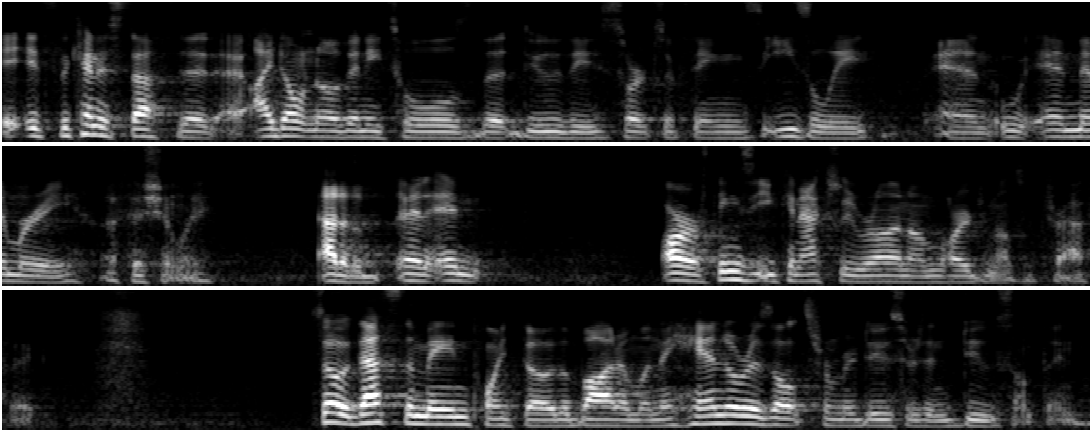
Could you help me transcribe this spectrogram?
It's the kind of stuff that I don't know of any tools that do these sorts of things easily and, and memory efficiently out of the, and, and are things that you can actually run on large amounts of traffic. So that's the main point though, the bottom one. They handle results from reducers and do something.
